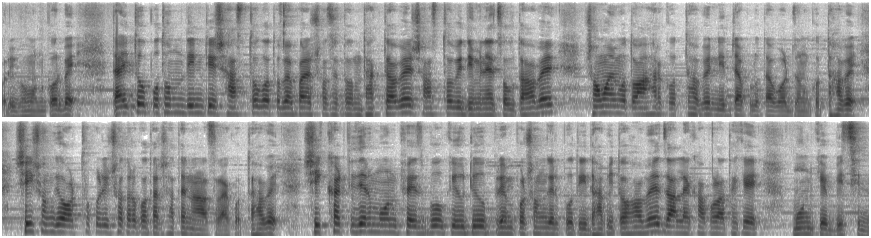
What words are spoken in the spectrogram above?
পরিভ্রমণ করবে। তাই তো প্রথম দিনটি স্বাস্থ্যগত ব্যাপারে সচেতন থাকতে হবে, স্বাস্থ্যবিধি মেনে চলতে হবে, সময় মতো আহার করতে হবে নিদ্রাপুলতা বর্জন করতে হবে, সেই সঙ্গে অর্থকরী সতর্কতার সাথে নাড়াচাড়া করতে হবে। শিক্ষার্থীদের মন ফেসবুক ইউটিউব প্রেম প্রসঙ্গের প্রতি ধাবিত হবে, যা লেখাপড়া থেকে মনকে বিচ্ছিন্ন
